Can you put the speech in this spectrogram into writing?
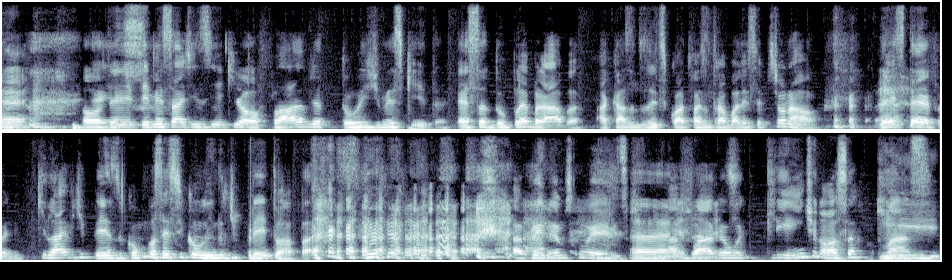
é. ó, é tem, tem mensagenzinha aqui, ó, Flávia Torres de Mesquita. Essa dupla é braba. A Casa 204 faz um trabalho excepcional. E Stephanie, que live de peso. Como vocês ficam lindos de preto, rapaz. Aprendemos com eles. É, a Flávia é uma cliente nossa que Mas...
